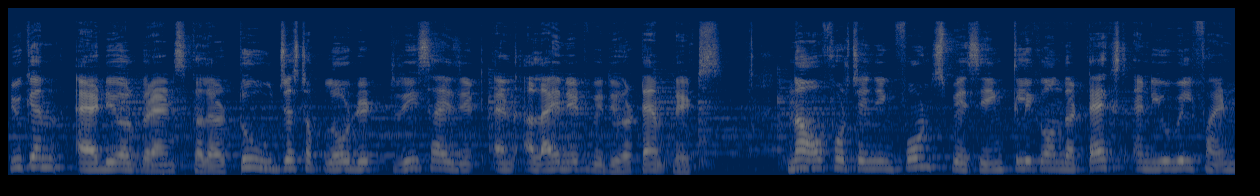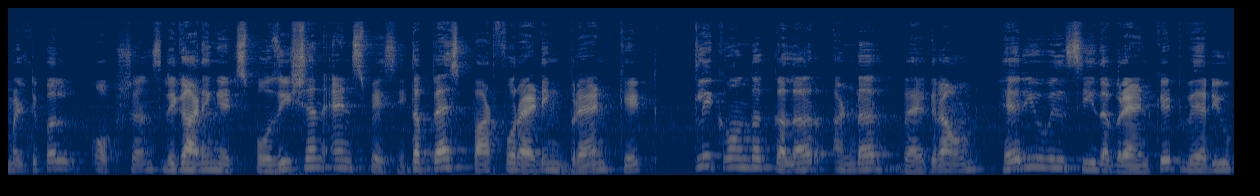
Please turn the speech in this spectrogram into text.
You can add your brand's color too, just upload it, resize it and align it with your templates. Now for changing font spacing, click on the text and you will find multiple options regarding its position and spacing. The best part for adding brand kit, click on the color under background. Here you will see the brand kit where you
